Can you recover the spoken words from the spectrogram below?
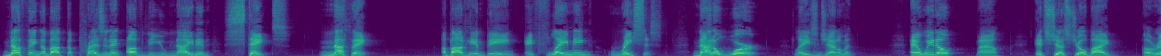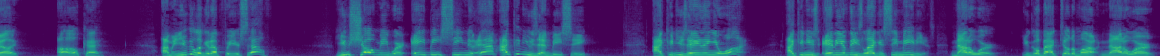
Nothing about the President of the United States. Nothing about him being a flaming racist. Not a word, ladies and gentlemen. And we don't, well, it's just Joe Biden. Oh, really? Oh, okay. I mean, you can look it up for yourself. You show me where ABC News, eh, I can use NBC. I can use anything you want. I can use any of these legacy medias. Not a word. You go back till tomorrow, not a word.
